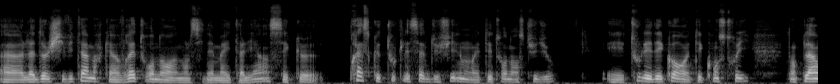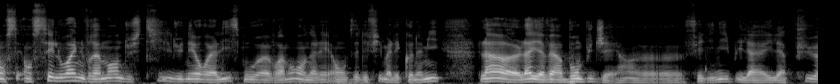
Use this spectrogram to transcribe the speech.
la Dolce Vita marque un vrai tournant dans le cinéma italien. C'est que presque toutes les scènes du film ont été tournées en studio et tous les décors ont été construits. Donc là, on s'éloigne vraiment du style du néoréalisme où euh, vraiment on allait, on faisait des films à l'économie. Là, euh, là, il y avait un bon budget. Hein. Euh, Fellini, il a, il a pu,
